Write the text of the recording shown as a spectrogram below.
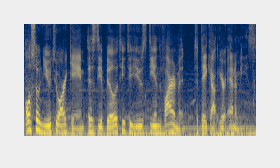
Also new to our game is the ability to use the environment to take out your enemies.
